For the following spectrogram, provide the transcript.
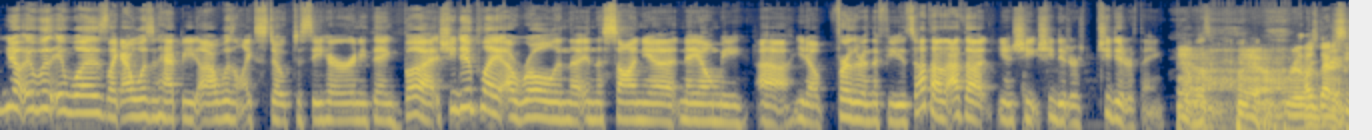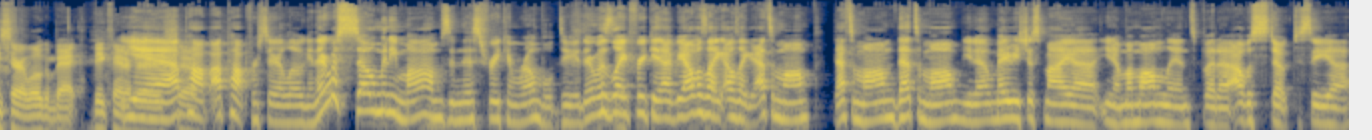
You know, it was it was like I wasn't happy. I wasn't like stoked to see her or anything. But she did play a role in the in the Sonya Naomi, uh, you know, further in the feud. So I thought I thought you know she she did her she did her thing. I wasn't yeah, happy. yeah, really. I was glad to see Sarah Logan back. Big fan of Yeah, hers. I so. pop I pop for Sarah Logan. There was so many moms in this freaking rumble, dude. There was like freaking. I mean, I was like, I was like, that's a mom. That's a mom. That's a mom. You know, maybe it's just my, uh, you know, my mom lens. But uh, I was stoked to see, uh,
